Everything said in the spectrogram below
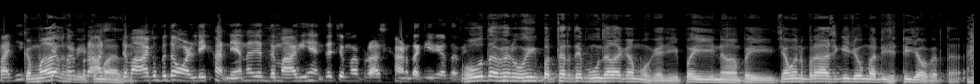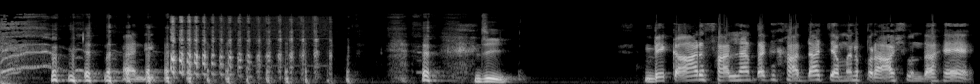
ਭਾਜੀ ਕਮਾਲ ਹੋ ਗਈ, ਕਮਾਲ। ਦਿਮਾਗ ਵਧਾਉਣ ਲਈ ਖਾਂਦੇ ਆ ਨਾ ਜੇ ਦਿਮਾਗ ਹੀ ਹੈ ਤਾਂ ਚਮਨ ਪਰਾਸ਼ ਖਾਣ ਦਾ ਕੀ ਫਾਇਦਾ? ਉਹ ਤਾਂ ਫਿਰ ਉਹੀ ਪੱਥਰ ਤੇ ਪੂੰਦ ਵਾਲਾ ਕੰਮ ਹੋ ਗਿਆ ਜੀ ਪਈ ਨਾ ਪਈ। ਚਮਨ ਪ੍ਰਾਸ਼ ਕੀ ਜੋ ਮਰਜ਼ੀ ਸਿੱਟੀ ਜਾਓ ਕਰਤਾ ਹਾਂਜੀ। ਜੀ। ਬੇਕਾਰ ਸਾਲਾਂ ਤੱਕ ਖਾਦਾ ਚਮਨ ਪਰਾਸ਼ ਹੁੰਦਾ ਹੈ।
